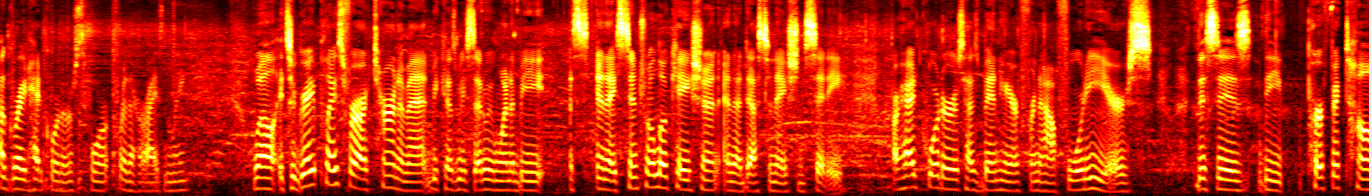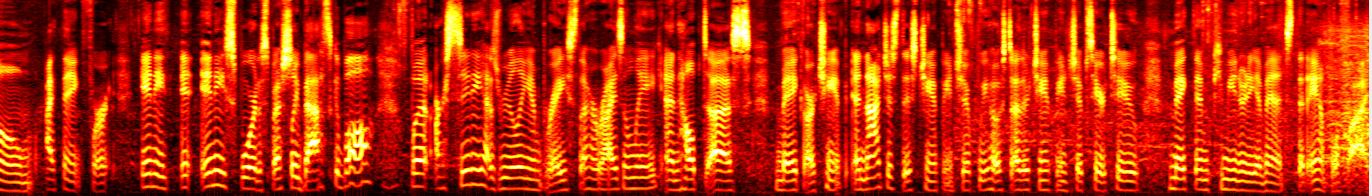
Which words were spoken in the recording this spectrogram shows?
a great headquarters for, for the Horizon League? Well, it's a great place for our tournament because we said we want to be in a central location and a destination city. Our headquarters has been here for now 40 years. This is the perfect home, I think, for any any sport, especially basketball. But our city has really embraced the Horizon League and helped us make our champ and not just this championship. We host other championships here too. Make them community events that amplify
